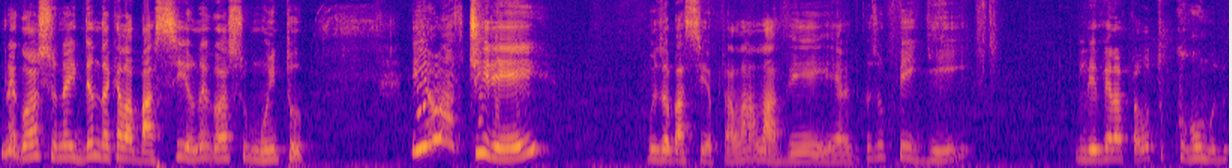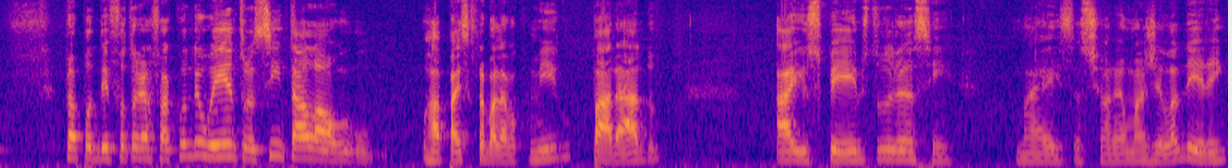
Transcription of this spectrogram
um negócio, né, e dentro daquela bacia, um negócio muito. E eu tirei, pus a bacia para lá, lavei ela, depois eu peguei, levei ela para outro cômodo para poder fotografar. Quando eu entro assim, tá lá o, o rapaz que trabalhava comigo, parado, aí os PMs tudo olhando assim, mas a senhora é uma geladeira, hein?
